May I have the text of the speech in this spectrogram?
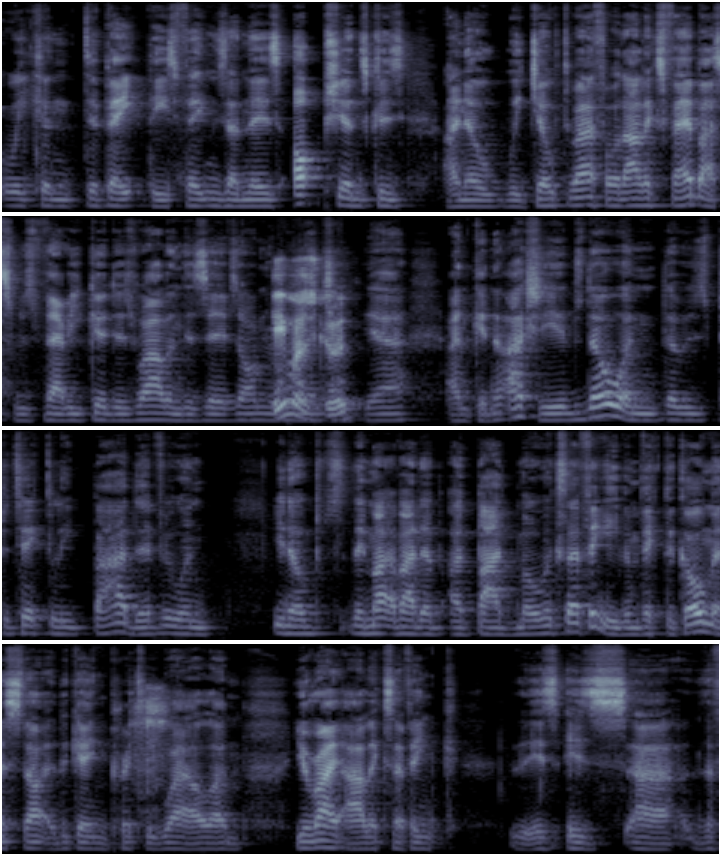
we can debate these things and there's options because I know we joked about. I thought Alex Febas was very good as well and deserves on. He was good. Yeah, and actually, there was no one that was particularly bad. Everyone, you know, they might have had a, a bad moment because I think even Victor Gomez started the game pretty well. Um, you're right, Alex. I think is is uh, the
